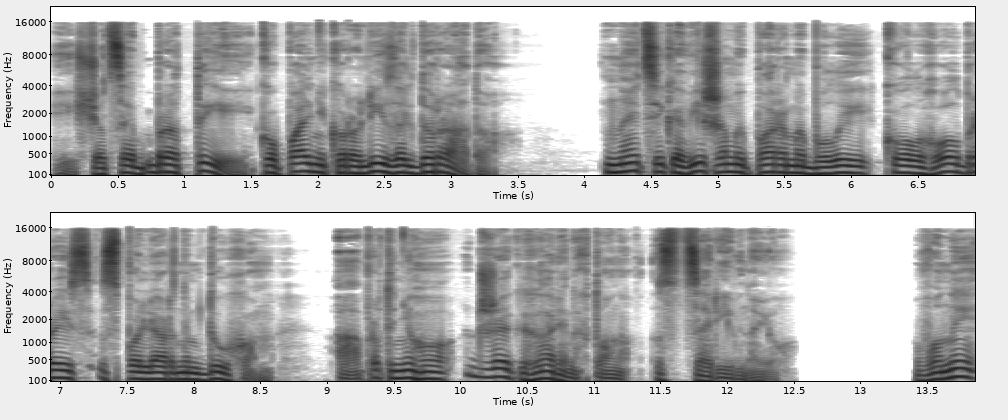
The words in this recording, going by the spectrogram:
і що це брати, копальні королі з Ельдорадо. Найцікавішими парами були Кол Голбрейс з полярним духом, а проти нього Джек Гаррінгтон з царівною. Вони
